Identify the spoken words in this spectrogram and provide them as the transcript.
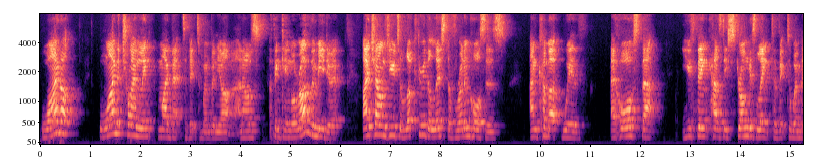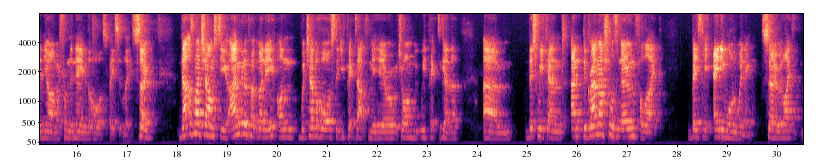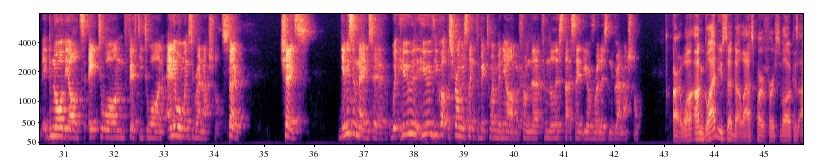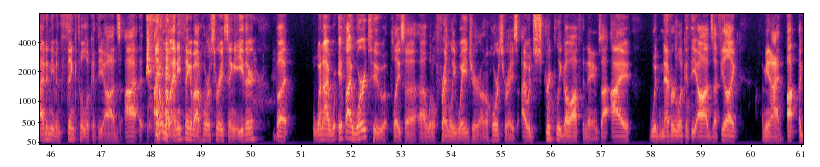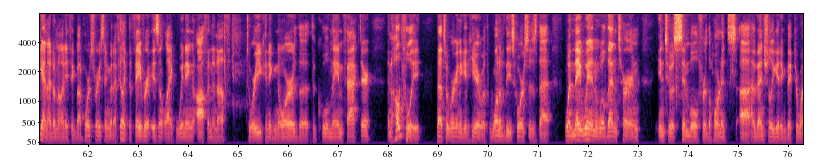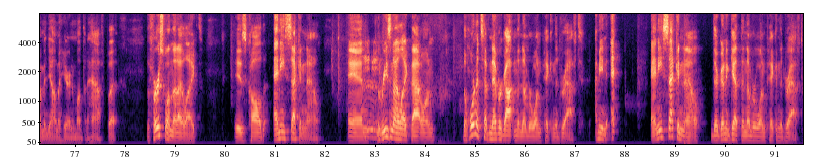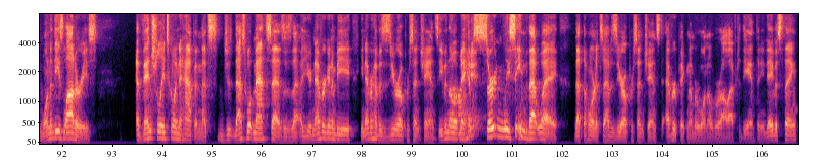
why not why not try and link my bet to Victor Wembanyama? And I was thinking, well, rather than me do it, I challenge you to look through the list of running horses and come up with a horse that you think has the strongest link to Victor Wembanyama from the name of the horse, basically. So that was my challenge to you. I'm going to put money on whichever horse that you've picked out for me here, or which one we, picked together um, this weekend. And the Grand National is known for like basically anyone winning. So like ignore the odds, eight to one, 50 to one. Anyone wins the Grand National. So Chase, give me some names here. Who who have you got the strongest link to Victor Wembanyama from the from the list that I sent you of runners in the Grand National? All right. Well, I'm glad you said that last part first of all, because I didn't even think to look at the odds. I I don't know anything about horse racing either, but when I if I were to place a, a little friendly wager on a horse race, I would strictly go off the names. I, I would never look at the odds. I feel like, I mean, I uh, again, I don't know anything about horse racing, but I feel like the favorite isn't like winning often enough to where you can ignore the the cool name factor. And hopefully, that's what we're going to get here with one of these horses that, when they win, will then turn into a symbol for the Hornets uh, eventually getting Victor Wembanyama here in a month and a half. But the first one that I liked is called Any Second Now. And Mm. the reason I like that one, the Hornets have never gotten the number one pick in the draft. I mean, any second now, they're going to get the number one pick in the draft. One of these lotteries, eventually, it's going to happen. That's just that's what math says. Is that you're never going to be, you never have a zero percent chance, even though it may have certainly seemed that way that the Hornets have a zero percent chance to ever pick number one overall after the Anthony Davis thing.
